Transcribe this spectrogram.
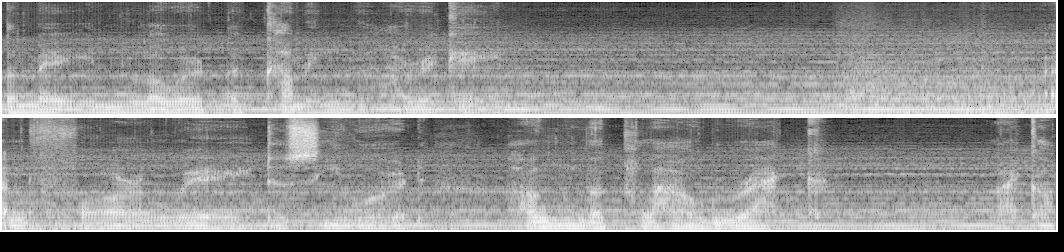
the main lowered the coming hurricane. And far away to seaward hung the cloud rack like a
